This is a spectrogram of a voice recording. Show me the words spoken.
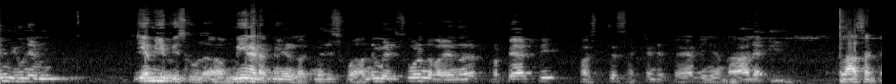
M union T M U P school Meenadam medical school അന്ന് മെഡിക്കൽ സ്കൂൾ എന്ന് പറയുന്നത് പ്രൊപ്രിയാറ്ററി ഫസ്റ്റ് സെക്കൻഡ് തേർഡ് ഇങ്ങനെ നാല് ക്ലാസ് ഉണ്ട്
